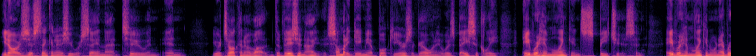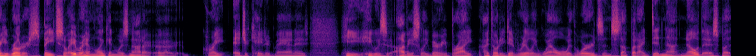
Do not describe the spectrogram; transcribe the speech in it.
you know, I was just thinking as you were saying that too, and and you were talking about division. I somebody gave me a book years ago, and it was basically Abraham Lincoln's speeches. And Abraham Lincoln, whenever he wrote a speech, so Abraham Lincoln was not a, a great educated man. He he was obviously very bright. I thought he did really well with words and stuff, but I did not know this. But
